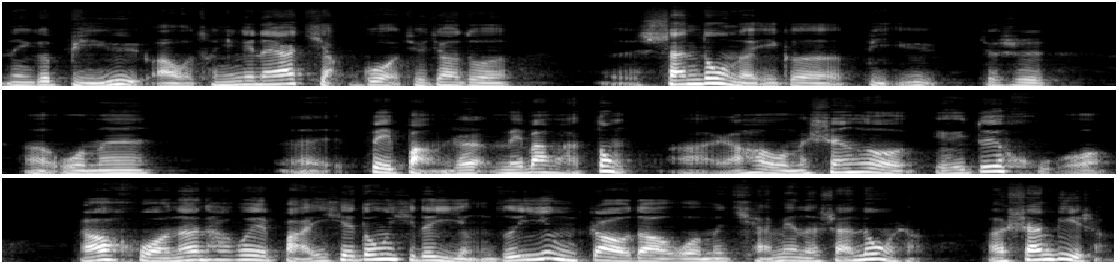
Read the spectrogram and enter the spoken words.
那个比喻啊，我曾经跟大家讲过，就叫做呃山洞的一个比喻，就是啊我们呃被绑着没办法动啊，然后我们身后有一堆火。然后火呢，它会把一些东西的影子映照到我们前面的山洞上啊，山壁上，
